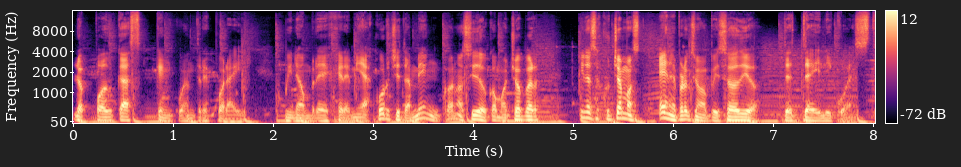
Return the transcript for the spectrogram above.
los podcasts que encuentres por ahí. Mi nombre es Jeremías Curchi, también conocido como Chopper, y nos escuchamos en el próximo episodio de Daily Quest.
